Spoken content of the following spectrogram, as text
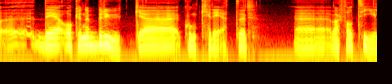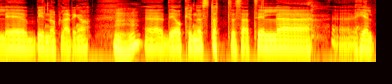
eh, det å kunne bruke konkreter, eh, i hvert fall tidlig i begynneropplæringa. Mhm. Eh, det å kunne støtte seg til helt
